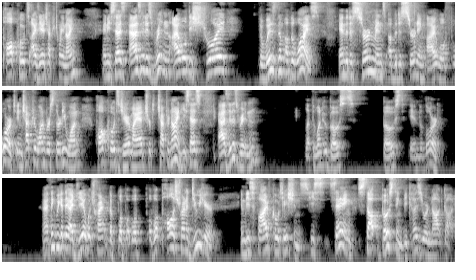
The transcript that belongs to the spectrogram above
Paul quotes Isaiah chapter 29, and he says, As it is written, I will destroy the wisdom of the wise and the discernment of the discerning I will thwart. In chapter 1, verse 31, Paul quotes Jeremiah chapter 9. He says, As it is written, let the one who boasts boast in the Lord. And I think we get the idea of what, the, what, what, what Paul is trying to do here in these five quotations. He's saying, stop boasting because you are not God.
